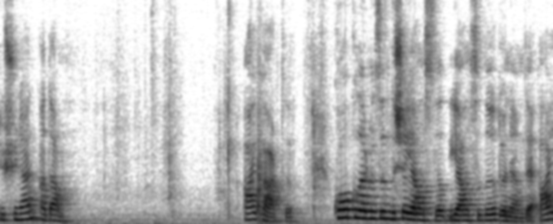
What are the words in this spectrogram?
Düşünen adam. Ay kartı. Korkularınızın dışa yansı- yansıdığı dönemde ay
